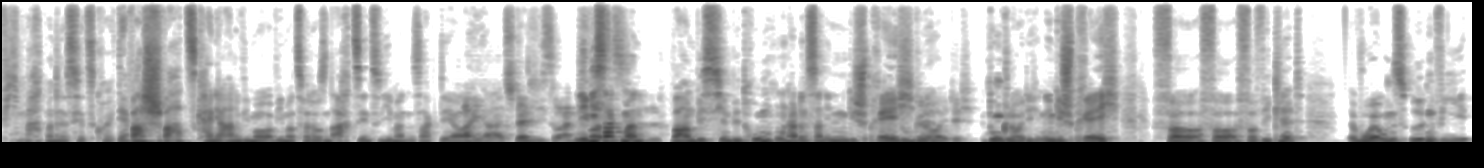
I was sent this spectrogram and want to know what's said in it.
wie macht man das jetzt korrekt? Der war schwarz, keine Ahnung, wie man, wie man 2018 zu jemandem sagt, der. Ah ja, jetzt stell dich nicht so an. Nee, wie sagt man? War ein bisschen betrunken und hat uns dann in ein Gespräch. Dunkelhäutig. Äh, dunkelhäutig. In ein Gespräch ver, ver, verwickelt, wo er uns irgendwie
